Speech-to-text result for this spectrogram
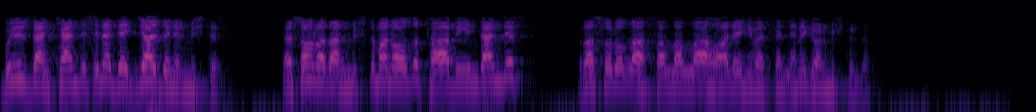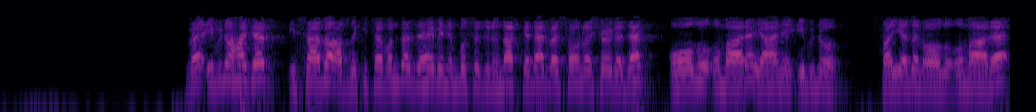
Bu yüzden kendisine Deccal denilmiştir. Ve sonradan Müslüman oldu, tabiindendir. Resulullah sallallahu aleyhi ve sellemi görmüştürdür. Ve İbn Hacer İsabe adlı kitabında Zehebi'nin bu sözünü nakleder ve sonra şöyle der. Oğlu Umare yani İbn Sayyad'ın oğlu Umare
